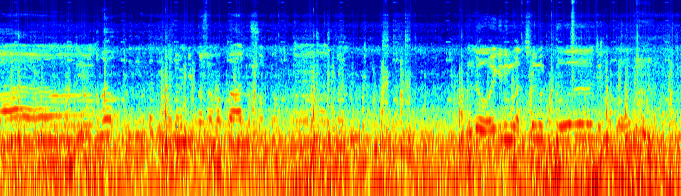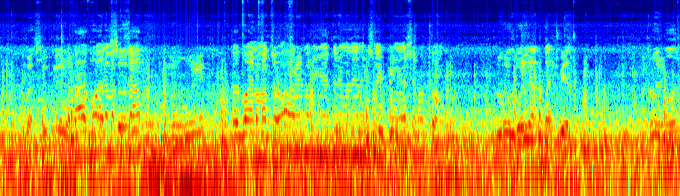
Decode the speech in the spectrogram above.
Baka, hindi mo tayo. ano, hindi pa sa mapalusot yung, ah. Ano, ay ganing watch na magkuha, ganito. Diba. Kagawa naman to sa, kagawa naman sa, oh, ari man niya, dari man niya nag-sleeping nga si Roto. Rubol na, bandbelt. Robot.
